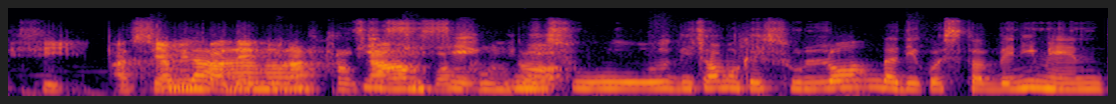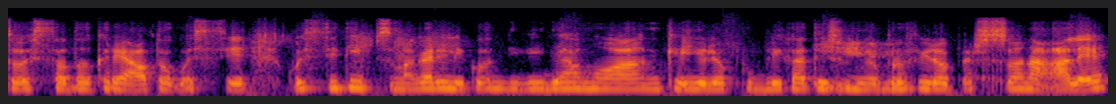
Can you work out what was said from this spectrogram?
sì, sì, ah, stiamo sulla... invadendo un altro campo, appunto. Su, diciamo che sull'onda di questo avvenimento è stato creato questi, questi tips, magari li condividiamo anche, io li ho pubblicati sul mio profilo personale,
